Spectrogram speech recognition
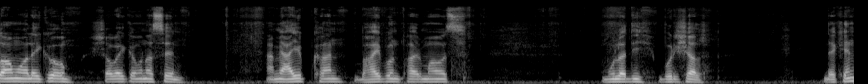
আসসালামু আলাইকুম। সবাই কেমন আছেন? আমি আয়ুব খান ভাই বোন ফার্ম হাউস মুলাদি, বরিশাল। দেখেন,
